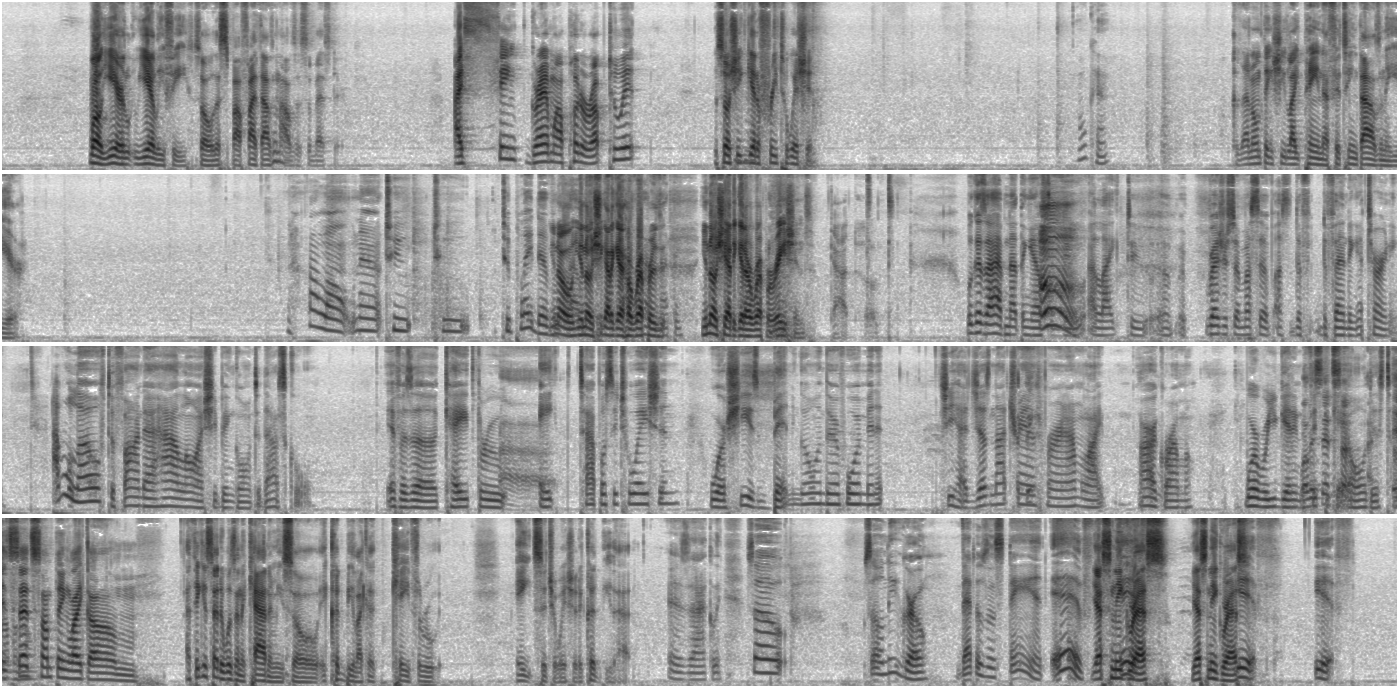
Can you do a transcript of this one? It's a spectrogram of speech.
Well, year yearly fee. So that's about five thousand dollars a semester. I think Grandma put her up to it, so she Mm-hmm. could get a free tuition. Okay. Because I don't think she liked paying that fifteen thousand a year. How long now to to to play devil? You know, you know, she got to get her represent. You know, she had to get her reparations. God. because I have nothing else Oh. to do. I like to uh, register myself as a def- defending attorney. I would love to find out how long she been going to that school. If it's a K through eight type of situation where she has been going there for a minute, she had just not transferred. I'm like, all right, grandma, where were you getting Well, the it said 50k some- all this time? It said something like um, I think it said it was an academy, so it could be like a K through eight situation. It could be that. Exactly. So, so Negro, that doesn't stand. If Yes, if- Negress. Yes, Negress. If if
